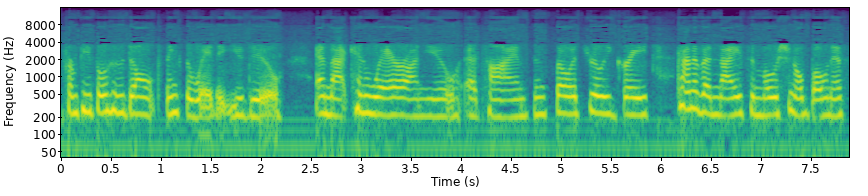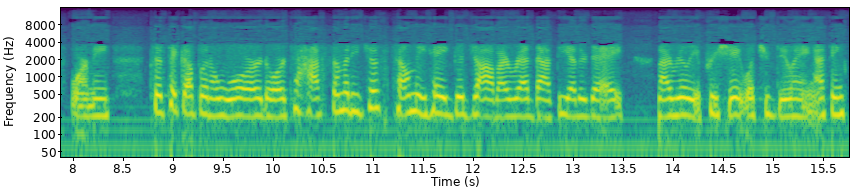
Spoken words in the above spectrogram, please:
from people who don't think the way that you do. And that can wear on you at times. And so it's really great, kind of a nice emotional bonus for me to pick up an award or to have somebody just tell me, hey, good job, I read that the other day. I really appreciate what you're doing. I think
